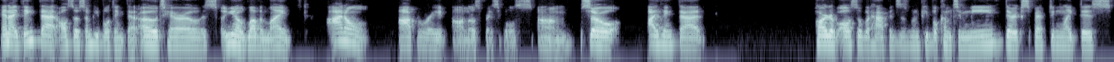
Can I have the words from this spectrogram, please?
And I think that also some people think that, oh, tarot is, you know, love and light. I don't operate on those principles. Um, so I think that part of also what happens is when people come to me, they're expecting like this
